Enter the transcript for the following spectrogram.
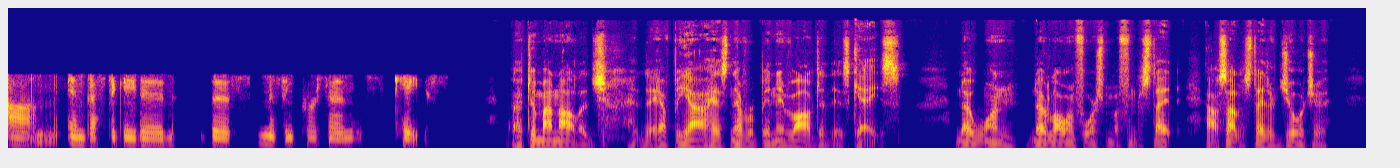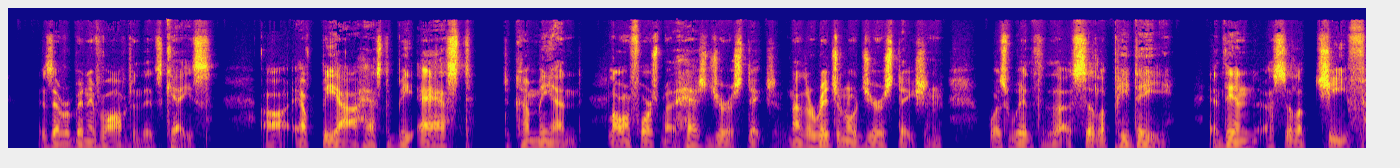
um, investigated this missing persons case. Uh, to my knowledge, the FBI has never been involved in this case. No one, no law enforcement from the state outside the state of Georgia has ever been involved in this case. Uh, FBI has to be asked to come in. Law enforcement has jurisdiction. Now, the original jurisdiction was with the Ocilla PD, and then Ocilla Chief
